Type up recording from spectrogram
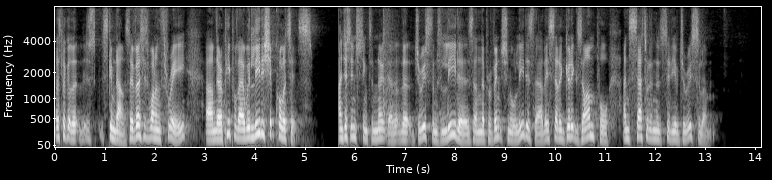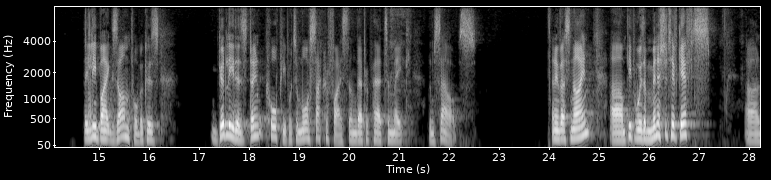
Let's look at the, just skim down. So, verses 1 and 3, um, there are people there with leadership qualities. And just interesting to note there that the Jerusalem's leaders and the provincial leaders there, they set a good example and settled in the city of Jerusalem. They lead by example because good leaders don't call people to more sacrifice than they're prepared to make themselves. And in verse 9, um, people with administrative gifts, uh,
